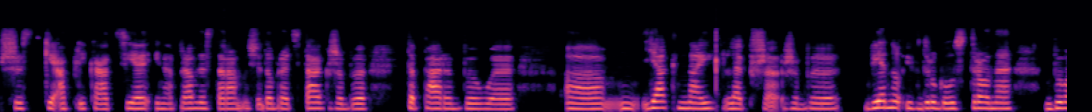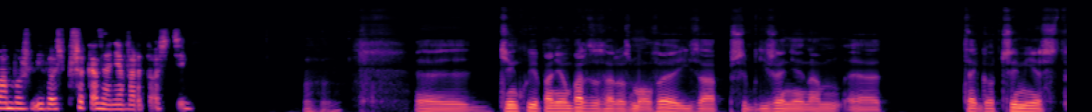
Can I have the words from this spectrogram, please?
wszystkie aplikacje i naprawdę staramy się dobrać tak, żeby te pary były e, jak najlepsze, żeby w jedną i w drugą stronę była możliwość przekazania wartości. Mhm. E, dziękuję Panią bardzo za rozmowę i za przybliżenie nam tego, czym jest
